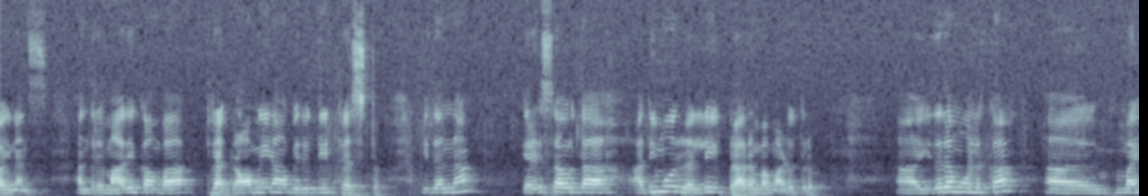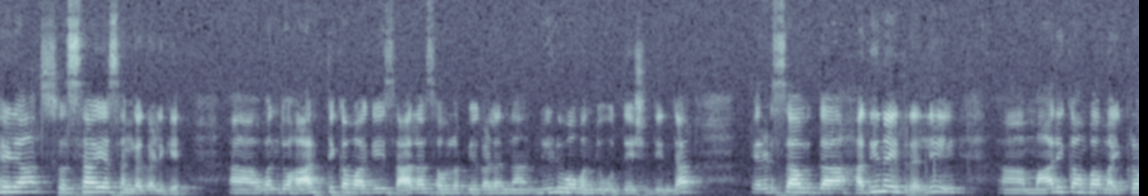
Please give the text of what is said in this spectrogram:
ಫೈನಾನ್ಸ್ ಅಂದರೆ ಮಾರಿಕಾಂಬಾ ಟ್ರ, ಗ್ರಾಮೀಣಾಭಿವೃದ್ಧಿ ಟ್ರಸ್ಟ್. ಇದನ್ನು ಎರಡು ಸಾವಿರದ ಹದಿಮೂರರಲ್ಲಿ ಪ್ರಾರಂಭ ಮಾಡಿದ್ರು. ಇದರ ಮೂಲಕ ಮಹಿಳಾ ಸ್ವಸಹಾಯ ಸಂಘಗಳಿಗೆ ಒಂದು ಆರ್ಥಿಕವಾಗಿ ಸಾಲ ಸೌಲಭ್ಯಗಳನ್ನು ನೀಡುವ ಒಂದು ಉದ್ದೇಶದಿಂದ ಎರಡು ಸಾವಿರದ ಹದಿನೈದರಲ್ಲಿ ಮಾರಿಕಾಂಬಾ ಮೈಕ್ರೋ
